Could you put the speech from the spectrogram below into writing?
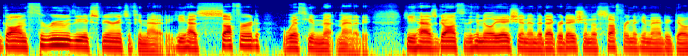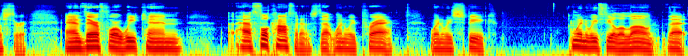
gone through the experience of humanity. He has suffered with humanity. He has gone through the humiliation and the degradation, the suffering that humanity goes through and therefore we can have full confidence that when we pray, when we speak, when we feel alone, that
